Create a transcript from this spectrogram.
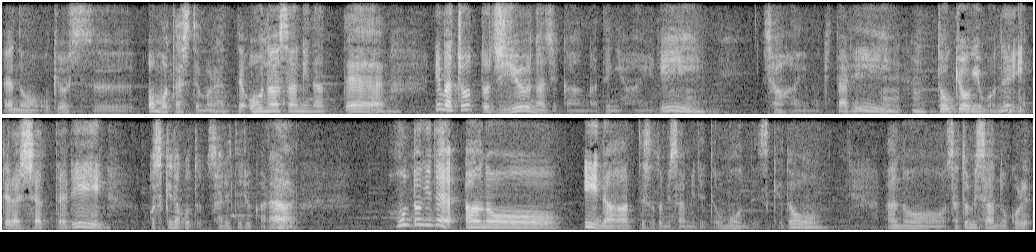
あのお教室を持たせてもらって、オーナーさんになって、今ちょっと自由な時間が手に入り、上海にも来たり、東京にもね行ってらっしゃったり、お好きなことされてるから、はい、本当にねあのいいなって里見さん見てて思うんですけど、うん、あの里見さんのこれ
